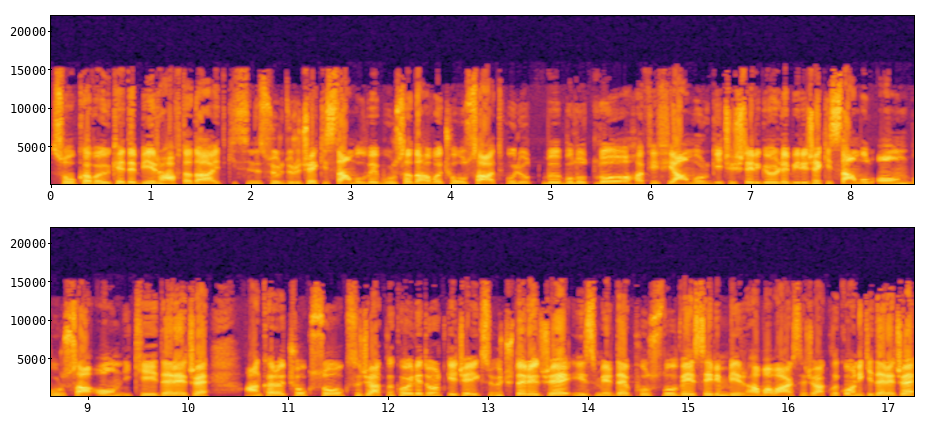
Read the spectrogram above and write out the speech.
Soğuk hava ülkede bir hafta daha etkisini sürdürecek. İstanbul ve Bursa'da hava çoğu saat bulutlu, hafif yağmur geçişleri görülebilecek. İstanbul 10, Bursa 12 derece. Ankara çok soğuk, sıcaklık öyle 4, gece eksi 3 derece. İzmir'de puslu ve serin bir hava var, sıcaklık 12 derece.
